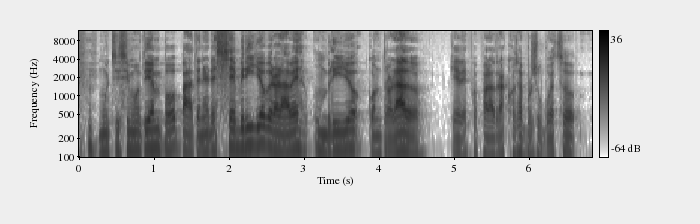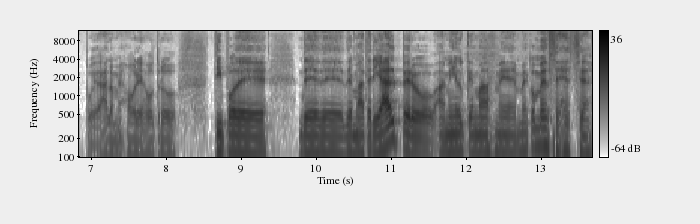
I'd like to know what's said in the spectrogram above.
muchísimo tiempo para tener ese brillo, pero a la vez un brillo controlado que después para otras cosas, por supuesto, pues a lo mejor es otro tipo de, material, pero a mí el que más me, convence es este.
